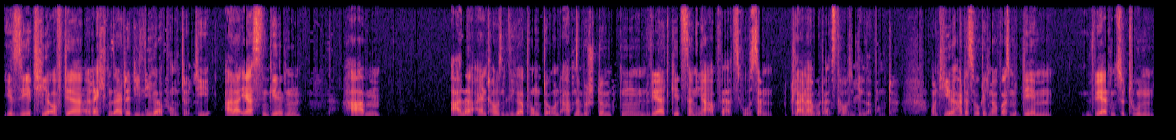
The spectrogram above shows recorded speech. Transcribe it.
Ihr seht hier auf der rechten Seite die Ligapunkte. Die allerersten Gilden haben alle 1000 Ligapunkte und ab einem bestimmten Wert geht es dann hier abwärts, wo es dann kleiner wird als 1000 Ligapunkte. Und hier hat es wirklich noch was mit dem Werten zu tun,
